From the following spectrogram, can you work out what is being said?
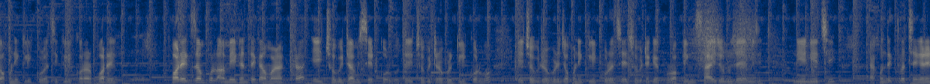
যখনই ক্লিক করেছি ক্লিক করার পরে ফর এক্সাম্পল আমি এখান থেকে আমার একটা, এই ছবিটা আমি সেট করব। তো এই ছবিটার উপরে ক্লিক করব। এই ছবিটার উপরে যখনই ক্লিক করেছে, এই ছবিটাকে ক্রপিং সাইজ অনুযায়ী আমি নিয়ে নিয়েছি। এখন দেখতে পাচ্ছেন এখানে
